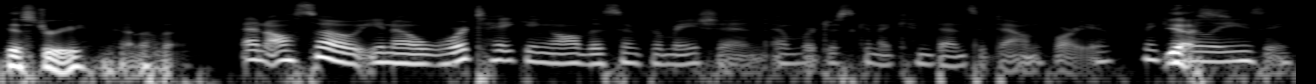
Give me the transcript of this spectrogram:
history kind of thing. And also, you know, we're taking all this information and we're just going to condense it down for you. Make Yes. it really easy.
